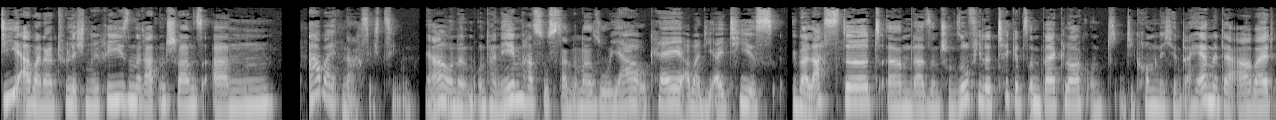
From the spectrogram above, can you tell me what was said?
die aber natürlich einen riesen Rattenschwanz an Arbeit nach sich ziehen. Ja, und im Unternehmen hast du es dann immer so, ja, okay, aber die IT ist überlastet, ähm, da sind schon so viele Tickets im Backlog und die kommen nicht hinterher mit der Arbeit.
